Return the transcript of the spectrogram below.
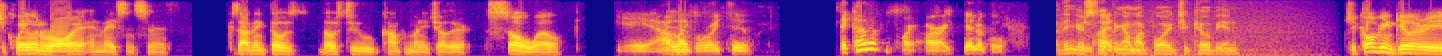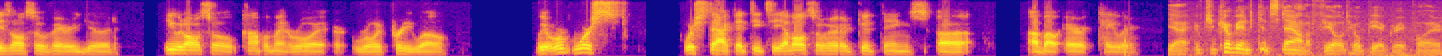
Jaquelin Roy and Mason Smith, because I think those those two complement each other so well. yeah, I And- like Roy too. They kind of are, are identical. I think you're In my sleeping on my boy Jacobian. Jacobian Guillory is also very good. He would also complement Roy Roy pretty well. We, we're we're we're stacked at DT. I've also heard good things uh, about Eric Taylor. Yeah, if Jacobian can stay on the field, he'll be a great player.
